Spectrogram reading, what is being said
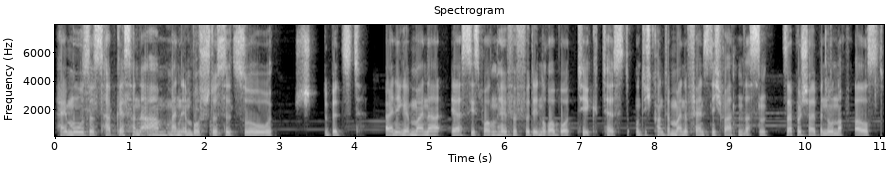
Hi Moses, hab gestern Abend meinen Imbusschlüssel zurückgespitzt. Einige meiner Erstis brauchen Hilfe für den Robotik-Test und ich konnte meine Fans nicht warten lassen. Sag Bescheid, wenn du noch brauchst.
